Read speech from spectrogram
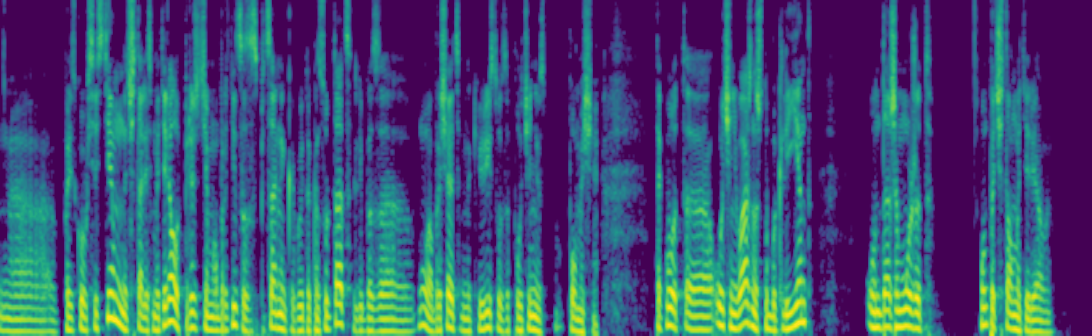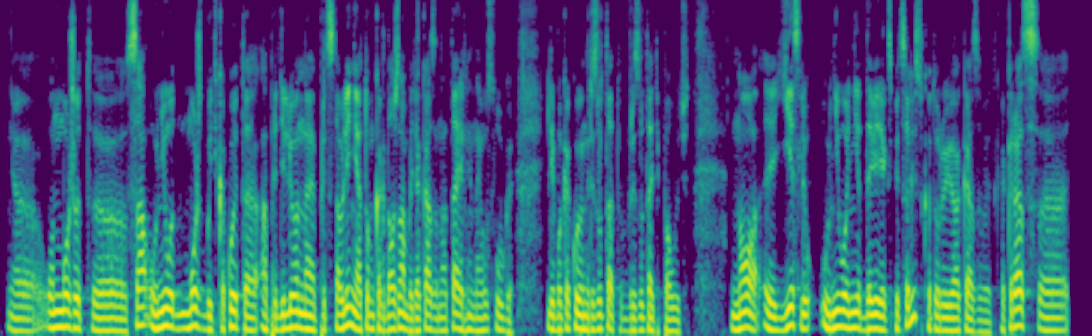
поисковых систем, начитались материалов, прежде чем обратиться за специальной какой-то консультацией, либо за, ну, обращаются именно к юристу за получением помощи. Так вот, э, очень важно, чтобы клиент, он даже может, он почитал материалы, э, он может, сам, у него может быть какое-то определенное представление о том, как должна быть оказана та или иная услуга, либо какой он результат в результате получит. Но э, если у него нет доверия к специалисту, который ее оказывает, как раз э,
